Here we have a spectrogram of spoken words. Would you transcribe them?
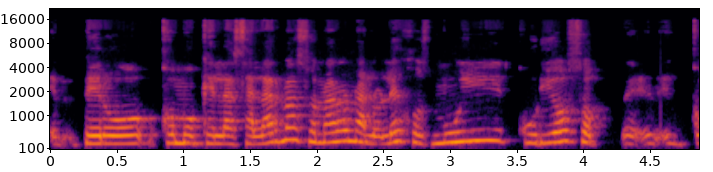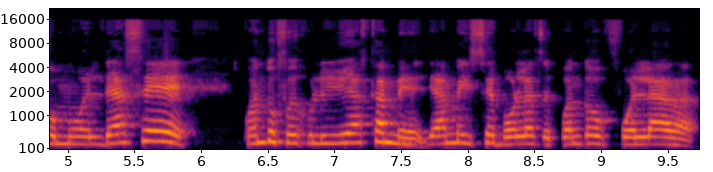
eh, pero como que las alarmas sonaron a lo lejos, muy curioso, como el de hace ¿Cuándo fue, Julio? Yo ya hasta me, ya me hice bolas de cuándo fue la,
